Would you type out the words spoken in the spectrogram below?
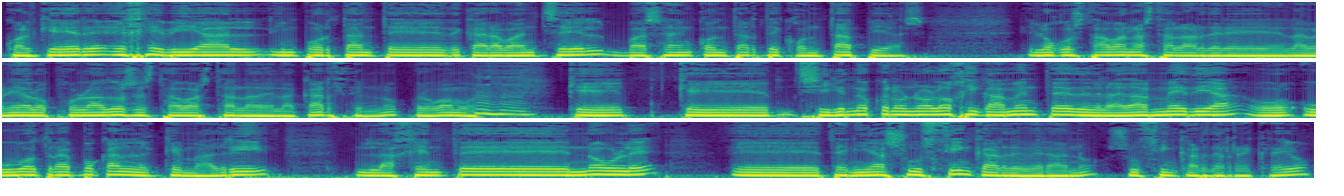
Cualquier eje vial importante de Carabanchel vas a encontrarte con tapias. y luego estaban hasta las de la Avenida de los Poblados, estaba hasta la de la cárcel, ¿no? Pero vamos, que, que siguiendo cronológicamente, desde la Edad Media, hubo otra época en la que Madrid, la gente noble, eh, tenía sus fincas de verano, sus fincas de recreo.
